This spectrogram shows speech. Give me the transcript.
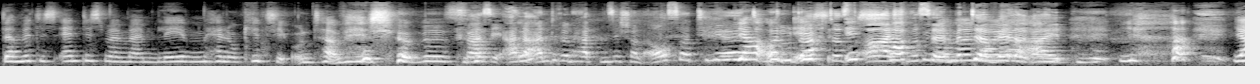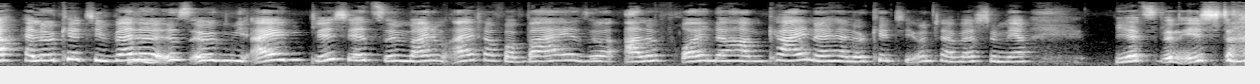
damit ich endlich mal in meinem Leben Hello Kitty Unterwäsche besitze. Quasi alle anderen hatten sie schon aussortiert ja, und, und du ich, dachtest, ich, oh, ich muss ja mit der Welle reiten. Ja, ja, Hello Kitty Welle ist irgendwie eigentlich jetzt in meinem Alter vorbei. So alle Freunde haben keine Hello Kitty Unterwäsche mehr jetzt bin ich dran.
